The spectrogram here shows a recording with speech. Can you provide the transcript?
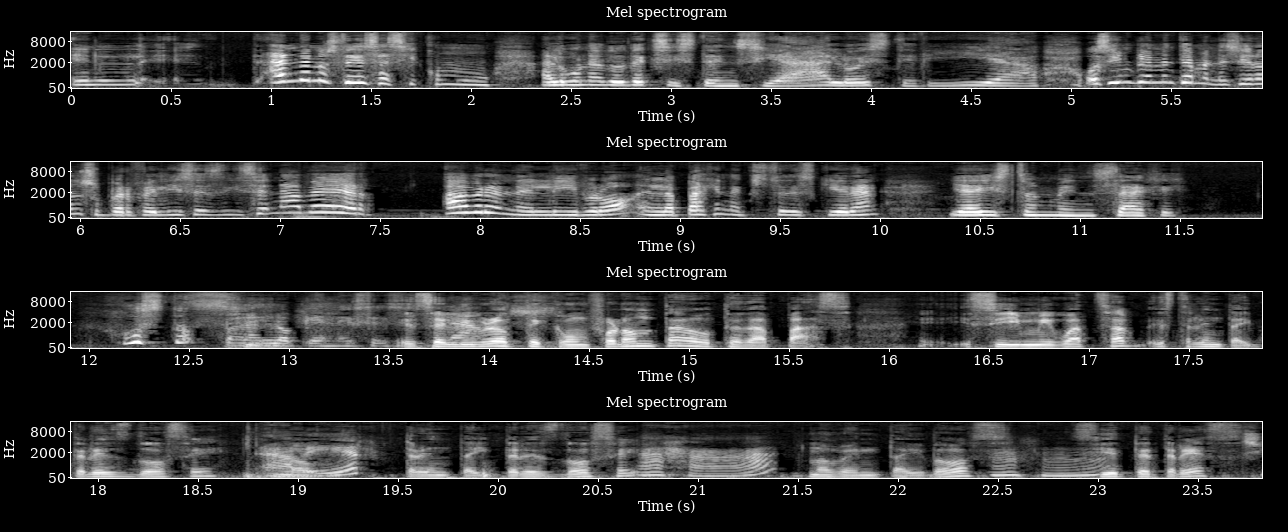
El, andan ustedes así como alguna duda existencial o este día, o simplemente amanecieron súper felices dicen, a ver, abran el libro en la página que ustedes quieran y ahí está un mensaje justo para lo que necesitan. ¿Ese libro te confronta o te da paz? Sí, mi WhatsApp es 3312. A no, ver. 3312. Ajá. 92 73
